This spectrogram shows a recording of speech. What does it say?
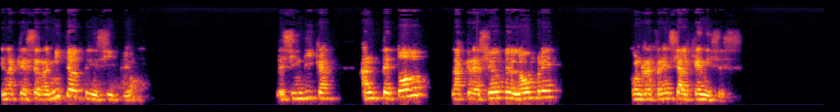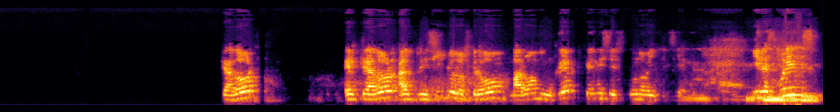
en la que se remite al principio, les indica, ante todo, la creación del hombre con referencia al Génesis. Creador, el creador al principio los creó varón y mujer, Génesis 1.27. Y después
